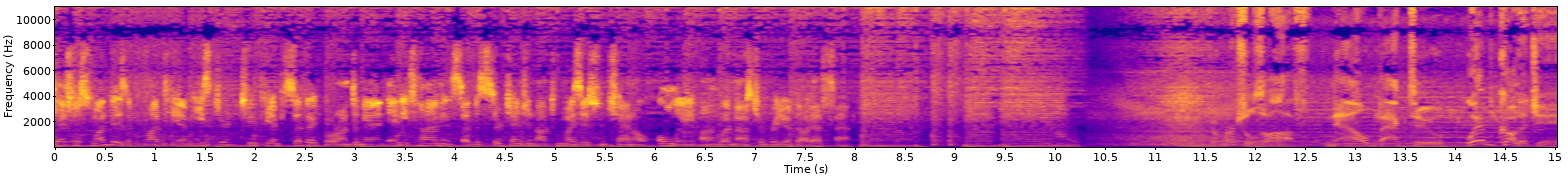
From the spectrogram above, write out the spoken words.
Catch us Mondays at 5 p.m. Eastern, 2 p.m. Pacific, or on demand anytime inside the Search Engine Optimization channel only on WebmasterRadio.fm. Commercials off. Now back to Webcology,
